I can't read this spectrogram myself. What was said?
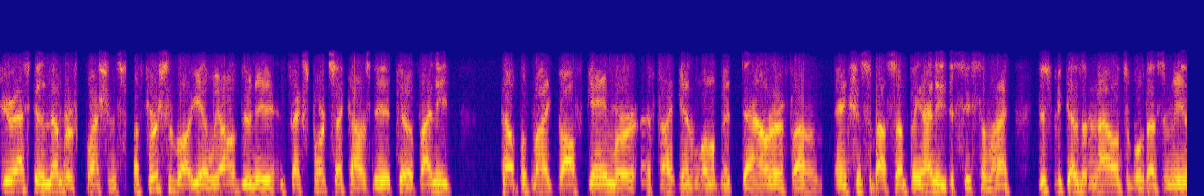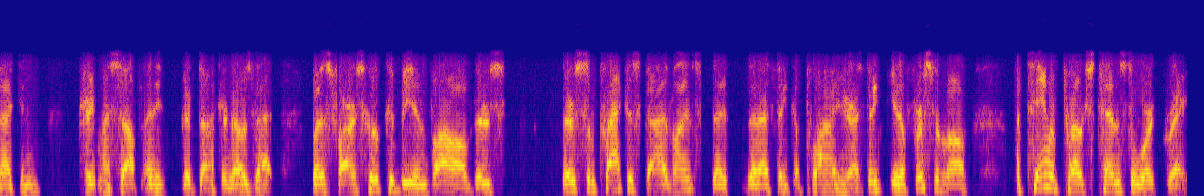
you're asking a number of questions. Uh, first of all, yeah, we all do need it. In fact, sports psychologists need it too. If I need help with my golf game, or if I get a little bit down, or if I'm anxious about something, I need to see someone. I, just because I'm knowledgeable doesn't mean I can treat myself. Any good doctor knows that. But as far as who could be involved, there's there's some practice guidelines that that I think apply here. I think you know, first of all, a team approach tends to work great.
